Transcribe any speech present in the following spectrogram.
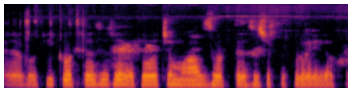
দেখো কি করতে এসেছে, দেখো হচ্ছে মাছ ধরতে এসেছে পুকুরে, এই দেখো।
